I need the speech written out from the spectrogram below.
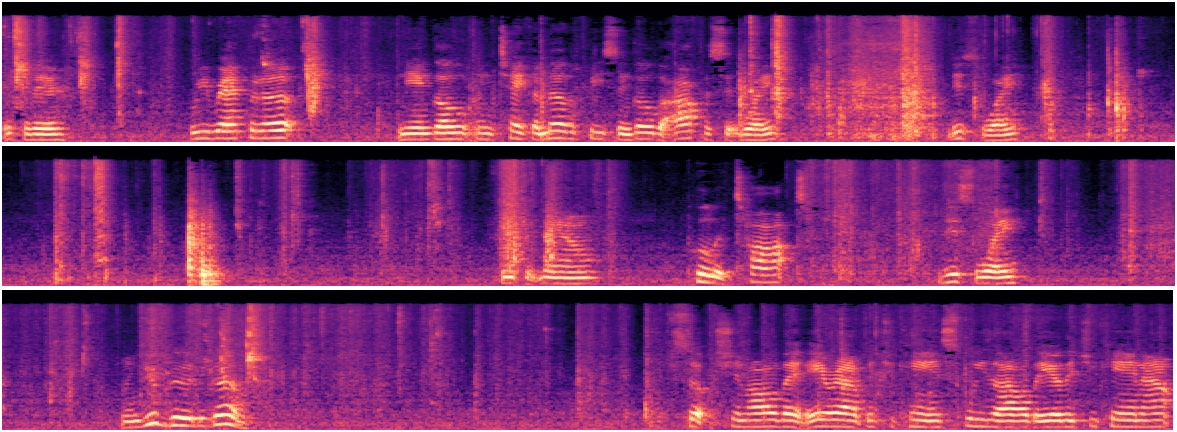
Look at there. Re-wrap it up. And then go and take another piece and go the opposite way. This way. It down. Pull it taut. This way. And you're good to go. Suction all that air out that you can. Squeeze all the air that you can out.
